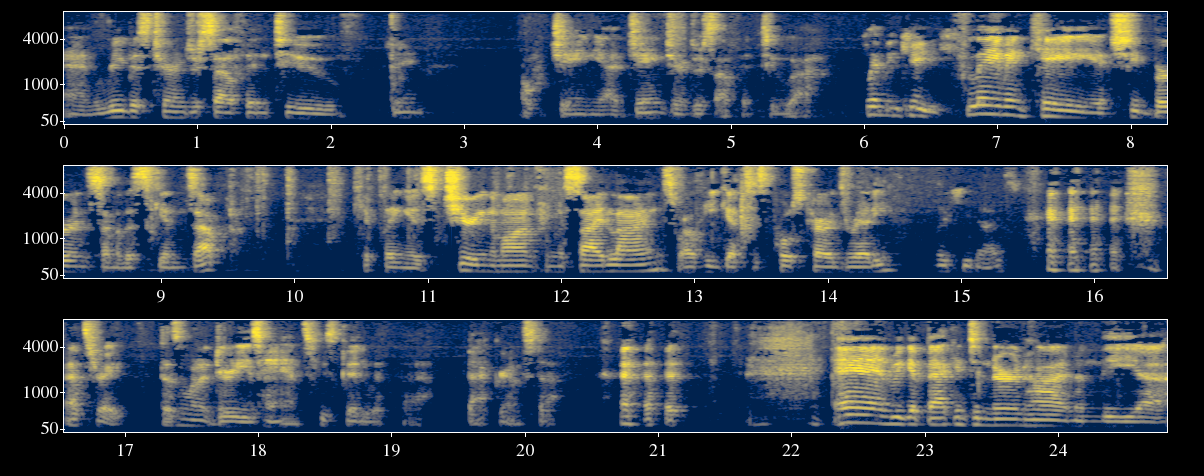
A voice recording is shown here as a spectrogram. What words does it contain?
And Rebus turns herself into. Jane. Oh, Jane, yeah, Jane turns herself into uh, Flaming Katie. Flaming Katie, and she burns some of the skins up. Kipling is cheering them on from the sidelines while he gets his postcards ready. Like he does. That's right. Doesn't want to dirty his hands. He's good with uh, background stuff. and we get back into Nurnheim, and the uh,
